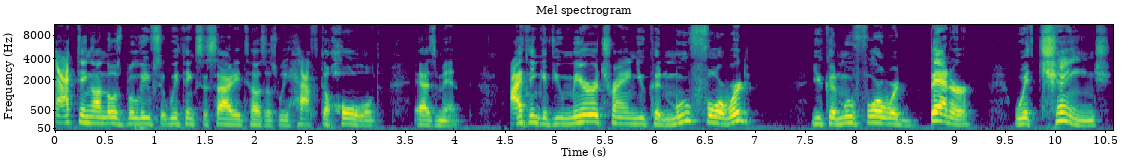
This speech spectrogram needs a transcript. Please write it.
acting on those beliefs that we think society tells us we have to hold as men. I think if you mirror train, you can move forward. You can move forward better with change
